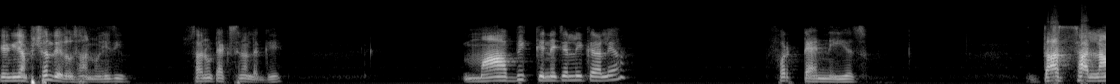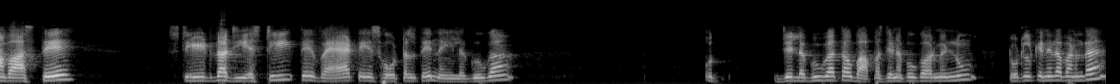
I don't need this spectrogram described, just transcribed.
ਕਿ ਐਗਜ਼ੈਂਪਸ਼ਨ ਦੇ ਦਿਓ ਸਾਨੂੰ ਇਹਦੀ। ਸਾਨੂੰ ਟੈਕਸ ਨਾ ਲੱਗੇ। ਮਾਫ ਵੀ ਕਿੰਨੇ ਚਿਰ ਲਈ ਕਰਾ ਲਿਆ? ਫॉर 10 ਇਅਰਸ 10 ਸਾਲਾਂ ਵਾਸਤੇ ਸਟੇਟ ਦਾ ਜੀਐਸਟੀ ਤੇ ਵੈਟ ਇਸ ਹੋਟਲ ਤੇ ਨਹੀਂ ਲੱਗੂਗਾ। ਜੇ ਲੱਗੂਗਾ ਤਾਂ ਉਹ ਵਾਪਸ ਦੇਣਾ ਪਊ ਗਵਰਨਮੈਂਟ ਨੂੰ। ਟੋਟਲ ਕਿੰਨੇ ਦਾ ਬਣਦਾ ਹੈ?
